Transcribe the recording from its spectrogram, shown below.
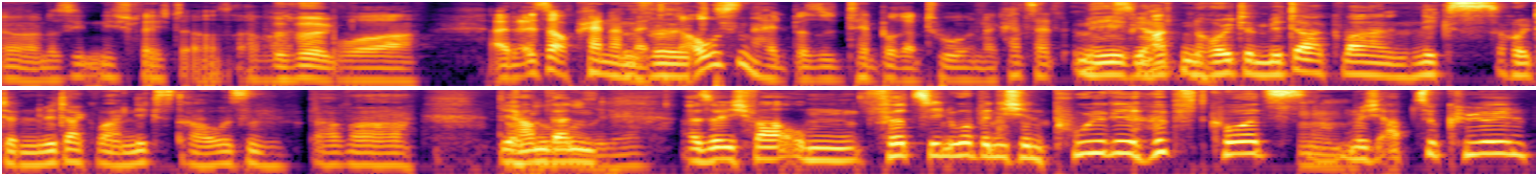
Ja, das sieht nicht schlecht aus. Aber Bewölkt. boah. Also da ist auch keiner mehr Bewölkt. draußen halt bei so Temperaturen. Da kannst halt Nee, wir machen. hatten heute Mittag war nix, heute Mittag war nix draußen. Da war, wir haben dann, Hose, ja. also ich war um 14 Uhr bin ich in den Pool gehüpft kurz, Mhm. um mich abzukühlen,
